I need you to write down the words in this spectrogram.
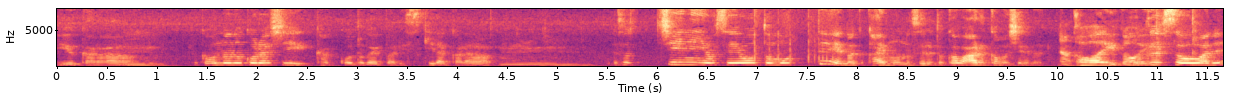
言うから、うん。なんか女の子らしい格好とかやっぱり好きだからうん。そっちに寄せようと思ってなんか買い物するとかはあるかもしれない。あ可愛い可愛い。服装はね。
